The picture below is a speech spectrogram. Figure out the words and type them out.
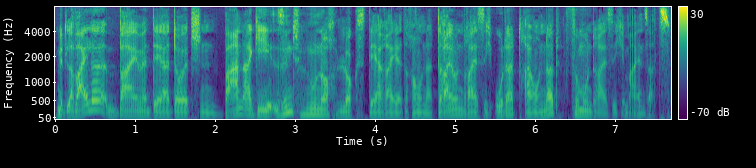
Mittlerweile bei der Deutschen Bahn AG sind nur noch Loks der Reihe 333 oder 335 im Einsatz.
